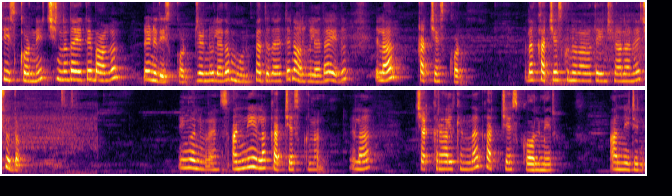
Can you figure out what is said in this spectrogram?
తీసుకోండి. చిన్నదైతే బాగా రెండు తీసుకోండి. రెండు లేదా మూడు. పెద్దదైతే నాలుగు లేదా ఐదు. ఇలా కట్ చేసుకోండి. ఇలా కట్ చేసుకున్న తర్వాత ఏం చేయాలనేది చూద్దాం. ఇంకొన్ని ఫ్రెండ్స్ అన్నీ ఇలా కట్ చేసుకున్నాను. ఇలా చక్రాల కింద కట్ చేసుకోవాలి మీరు అన్నిటిని.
